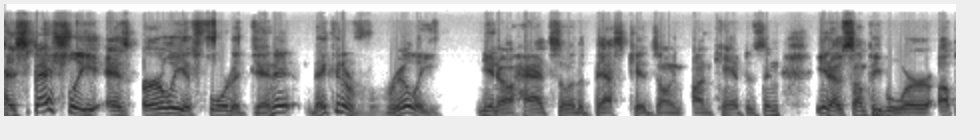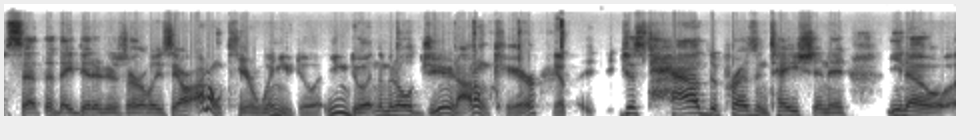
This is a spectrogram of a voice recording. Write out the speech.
especially as early as Florida did it, they could have really, you know, had some of the best kids on, on campus. And, you know, some people were upset that they did it as early as they are. I don't care when you do it. You can do it in the middle of June. I don't care. Yep. Just have the presentation and, you know,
